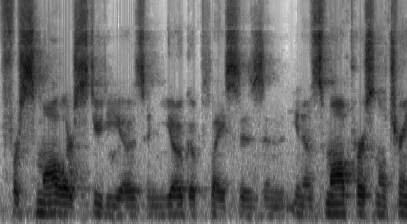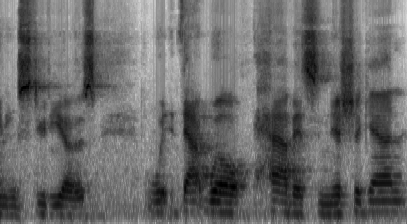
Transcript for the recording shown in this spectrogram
for smaller studios and yoga places and you know small personal training studios w- that will have its niche again.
